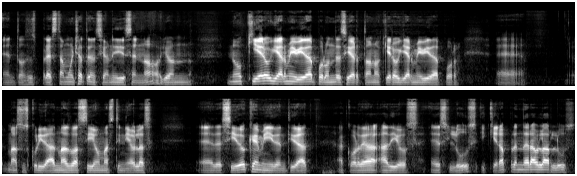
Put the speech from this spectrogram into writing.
entonces presta mucha atención y dice, no, yo no, quiero guiar mi vida por un desierto, no quiero guiar mi vida por eh, más oscuridad, más vacío, más tinieblas. Eh, decido que mi identidad acorde a, Dios es luz y quiero aprender a hablar luz.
